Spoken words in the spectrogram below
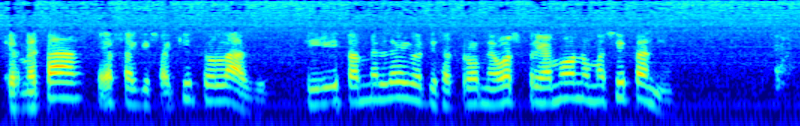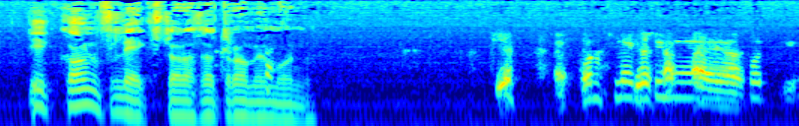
Και μετά έφαγε φακή το λάδι. Τι είπαμε λέει ότι θα τρώμε όσπρια μόνο μας είπανε. Τι cornflakes τώρα θα τρώμε μόνο. Ε, Cornflakes είναι από, ό,τι-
